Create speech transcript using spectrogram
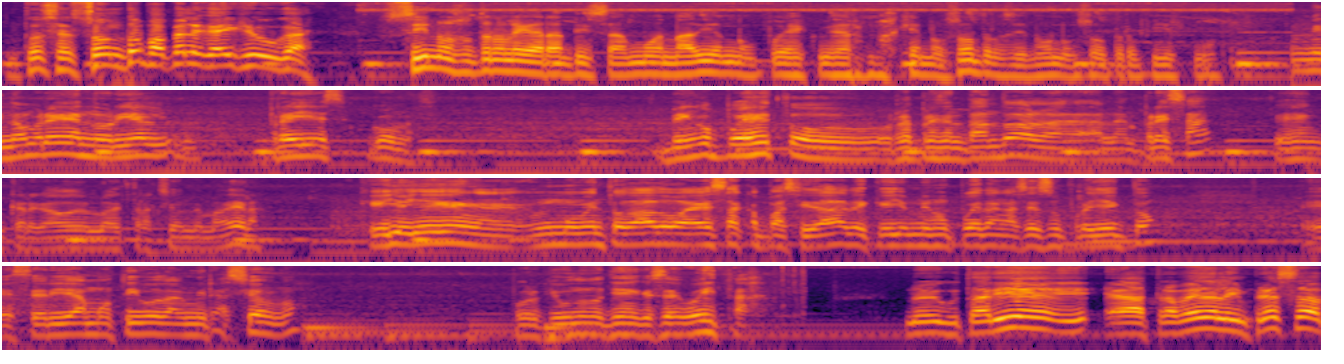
Entonces son dos papeles que hay que jugar. Si nosotros le garantizamos a nadie nos puede cuidar más que nosotros, sino nosotros mismos. Mi nombre es Noriel Reyes Gómez. Vengo pues esto representando a la, empresa que es encargado de la extracción de madera. Que ellos lleguen en un momento dado a esa capacidad de que ellos mismos puedan hacer su proyecto eh, sería motivo de admiración, ¿no? Porque uno no tiene que ser egoísta. Nos gustaría eh, a través de la empresa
